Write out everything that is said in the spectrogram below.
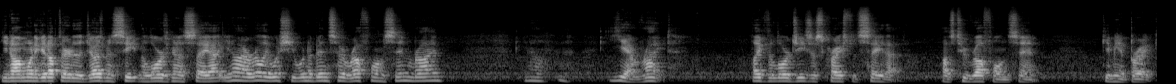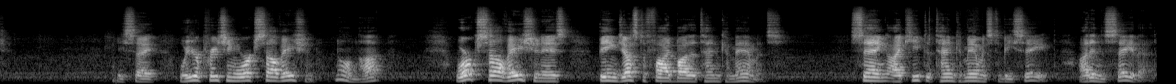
You know, I'm going to get up there to the judgment seat and the Lord's going to say, you know, I really wish you wouldn't have been so rough on sin, Brian. You know, yeah, right. Like the Lord Jesus Christ would say that. I was too rough on sin. Give me a break. You say, well, you're preaching works salvation. No, I'm not. Works salvation is being justified by the Ten Commandments. Saying, I keep the Ten Commandments to be saved. I didn't say that.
